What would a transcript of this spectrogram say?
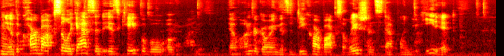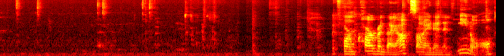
You know, the carboxylic acid is capable of, of undergoing this decarboxylation step when you heat it. to form carbon dioxide and an enol.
